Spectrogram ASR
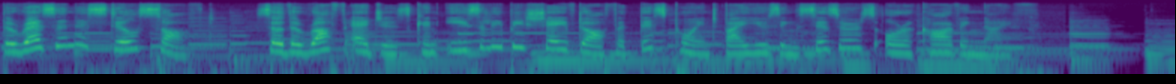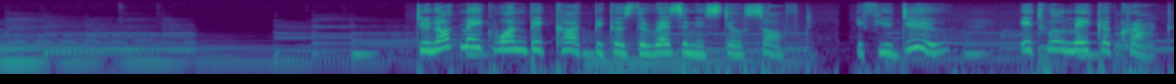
The resin is still soft, so the rough edges can easily be shaved off at this point by using scissors or a carving knife. Do not make one big cut because the resin is still soft. If you do, it will make a crack.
